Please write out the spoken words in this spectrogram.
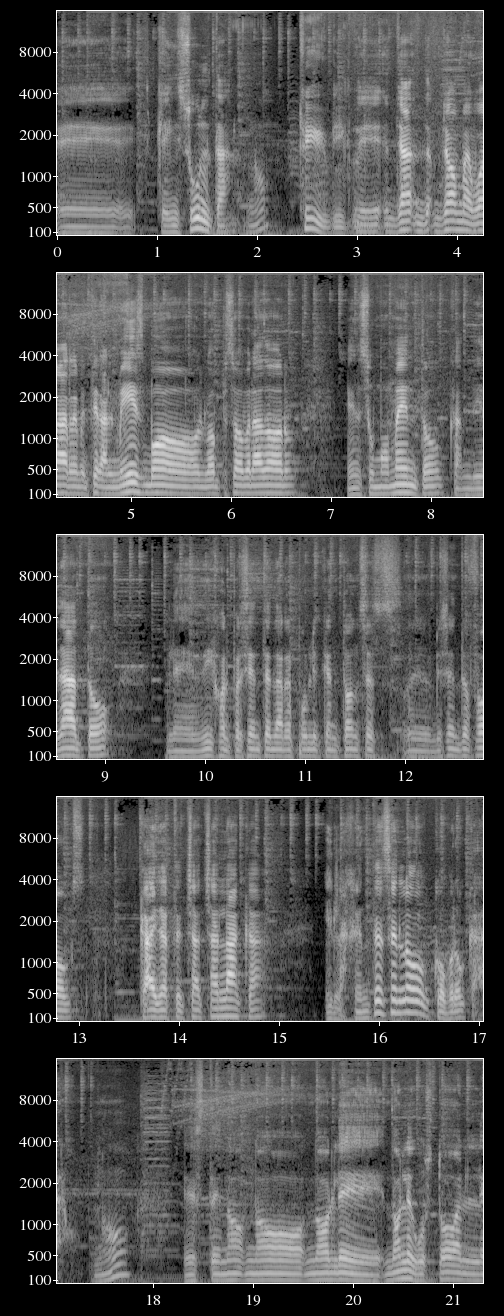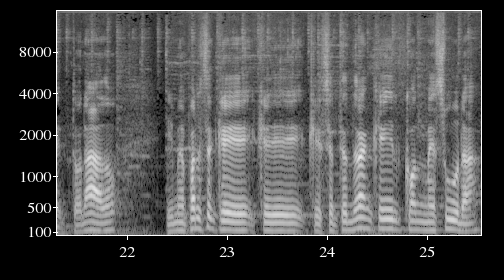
eh, que insulta, ¿no? Sí. ya, yo me voy a remitir al mismo López Obrador, en su momento, candidato, le dijo al presidente de la República entonces, eh, Vicente Fox, cállate chachalaca, y la gente se lo cobró caro, ¿no? Este, no, no, no, le, no le gustó al electorado y me parece que, se tendrán que ir con mesura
